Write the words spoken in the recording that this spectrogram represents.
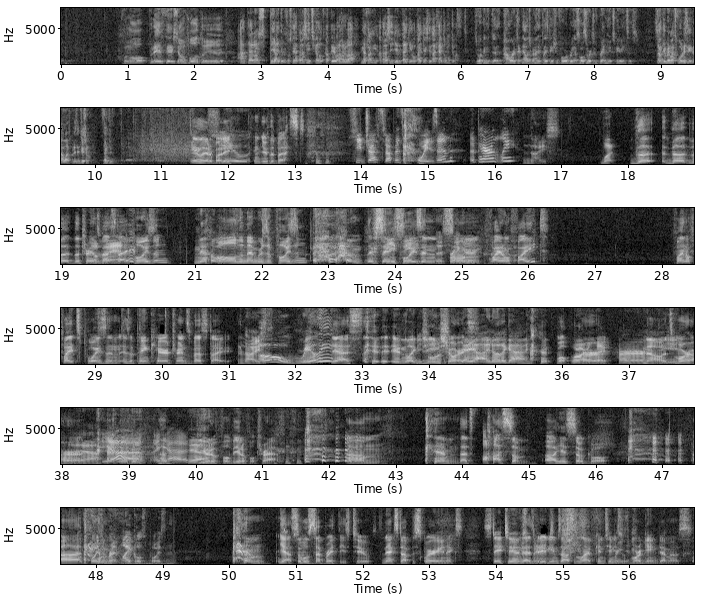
このプレイステーション4という新しいアイテムそして新しい力を使って我々は皆さんに新しいゲーム体験を体験していただきたいと思っています So working with the power and technology behind the PlayStation 4 will bring us all sorts of brand new experiences. Thank you very much for listening to our presentation Thank you See you later, buddy. Cute. You're the best. He dressed up as Poison, apparently. Nice. What? The the the the The band transvestite? Poison? no. All the members of Poison? They're saying CC, Poison the from singer. Final Oh, God. Fight? Final Fight's Poison is a pink-haired transvestite. Nice. Oh, really? Yes, in like be jean awesome. shorts. Yeah, yeah, I know the guy. Well, Or her. the- her. No, it's more a her. Yeah. Yeah, I guess. Yeah. Beautiful, beautiful trap. um, that's awesome. Oh, he is so cool. Uh, Poison Bret Michaels poison. yeah, so we'll separate these two. Next up is Square Enix. Stay tuned as Video Games Awesome Live continues with more game demos.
